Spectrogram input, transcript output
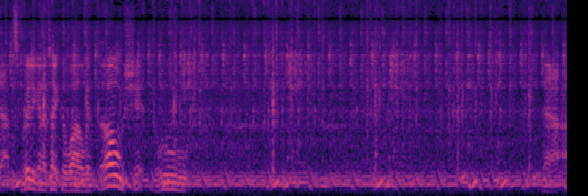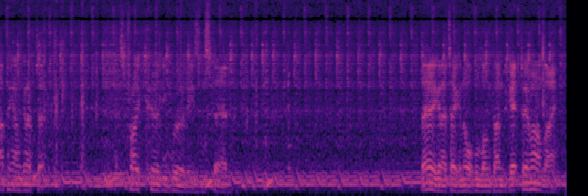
That's really going to take a while with... Oh, shit. Ooh. To... Curly whirlies instead. They're going to take an awful long time to get to him, aren't they?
